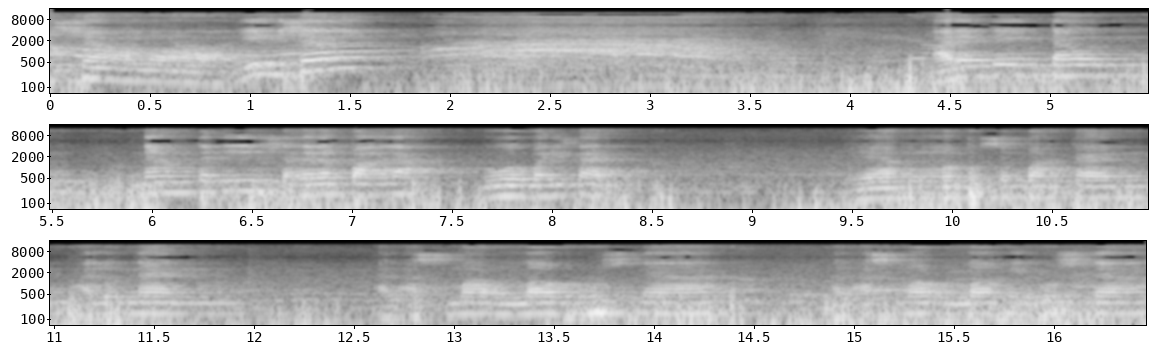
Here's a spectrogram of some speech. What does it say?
InsyaAllah. Insya Adik-adik tahun enam tadi Ustaz dah nampak lah Dua barisan. Yang mempersembahkan alunan Al-Asma'ullah Husna Al-Asma'ullahil Husna.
